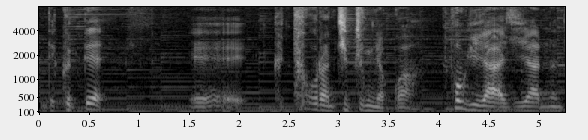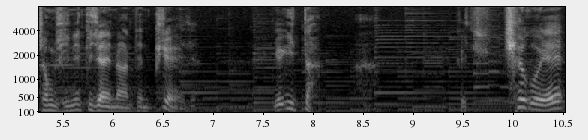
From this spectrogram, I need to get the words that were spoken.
근데 그때 에, 그 탁월한 집중력과 포기하지 않는 정신이 디자이너한테는 필요해요. 여기 있다. 그 최고의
